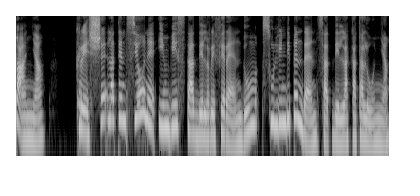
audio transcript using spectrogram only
Spagna. Cresce la tensione in vista del referendum sull'indipendenza della Catalogna.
